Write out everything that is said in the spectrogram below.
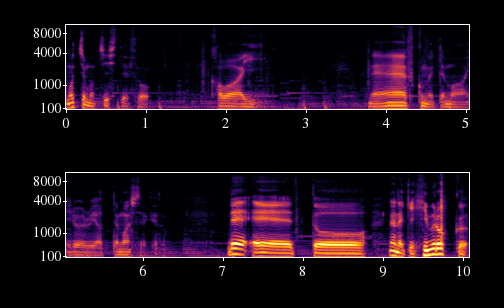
もちもちしてそう。可愛い。ね含めてまあいろいろやってましたけど。でえー、っとなんだっけヒムロック。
